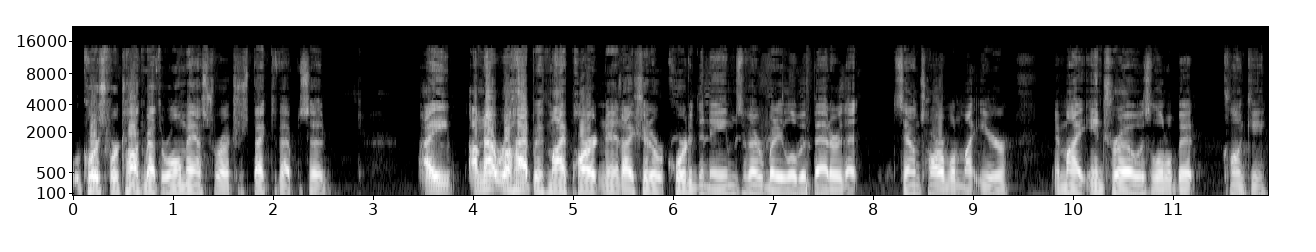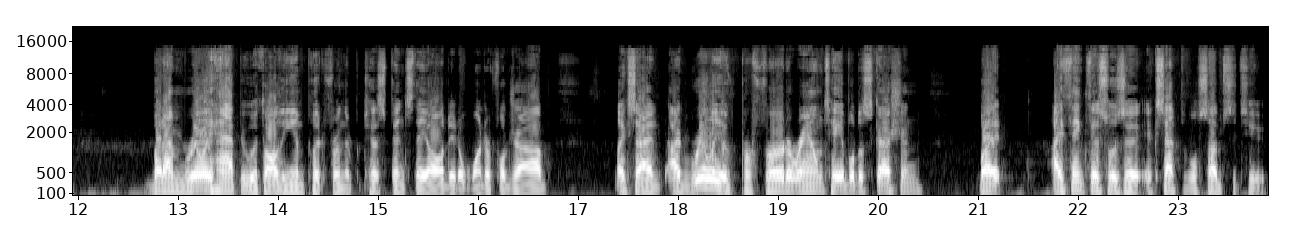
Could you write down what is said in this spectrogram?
Of course, we're talking about the Rolemaster retrospective episode. I I'm not real happy with my part in it. I should have recorded the names of everybody a little bit better. That sounds horrible in my ear, and my intro is a little bit clunky. But I'm really happy with all the input from the participants. They all did a wonderful job. Like I said, I'd, I'd really have preferred a roundtable discussion, but I think this was an acceptable substitute.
